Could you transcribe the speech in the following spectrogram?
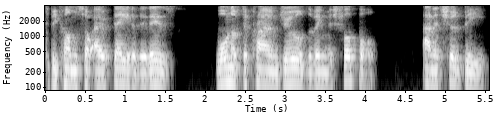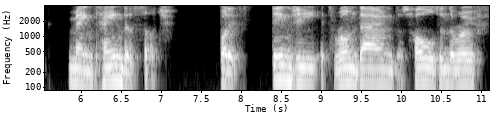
to become so outdated. It is one of the crown jewels of English football, and it should be maintained as such. But it's dingy, it's run down, there's holes in the roof,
